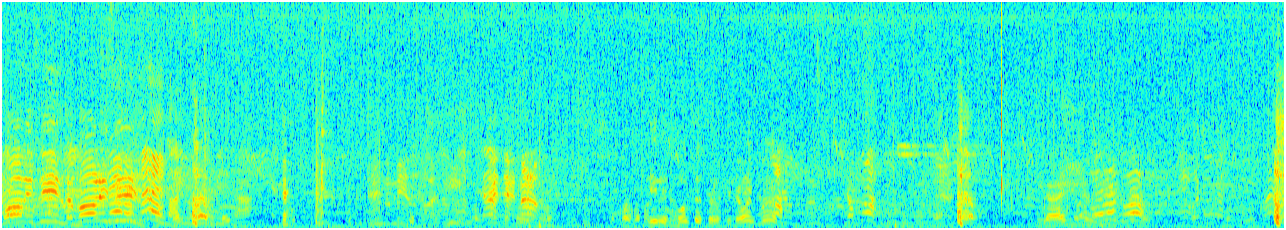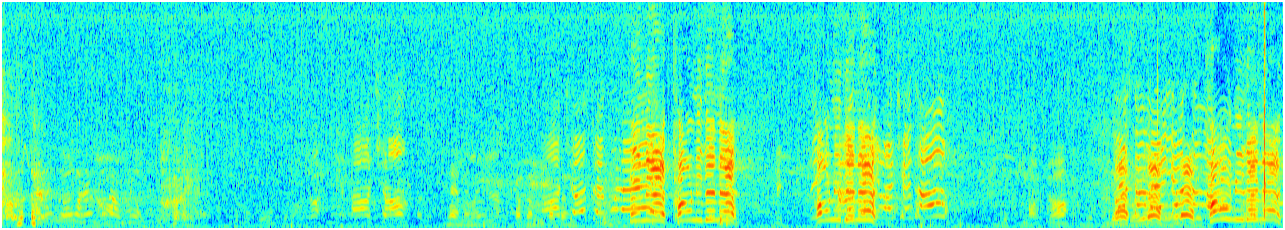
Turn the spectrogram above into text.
ball is in, the ball is in! Tienes, ponte, se lo fijaban todos. los que acaban pues. Tony 对面，Tony 对面Left, left, left. ，Tony 对面。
